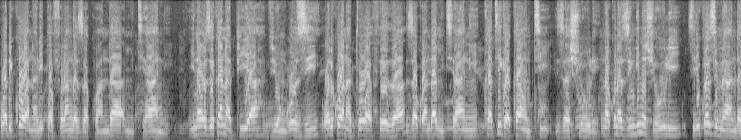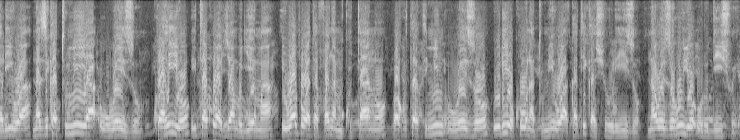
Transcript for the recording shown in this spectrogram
walikuwa wanalipa faranga za kuandaa mitihani Inawezekana pia viongozi walikuwa wanatoa fedha za kuandaa mitihani katika kaunti za shule, na kuna zingine shughuli zilikuwa zimeandaliwa na zikatumia uwezo. Kwa hiyo itakuwa jambo jema iwapo watafanya mkutano wa kutathmini uwezo uliokuwa unatumiwa katika shughuli hizo, na uwezo huyo urudishwe,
